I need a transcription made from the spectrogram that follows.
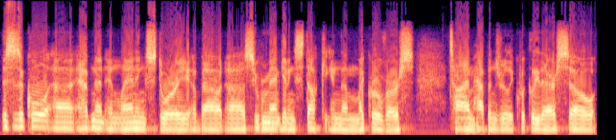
This is a cool uh, Abnett and Lanning story about uh, Superman getting stuck in the microverse. Time happens really quickly there, so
